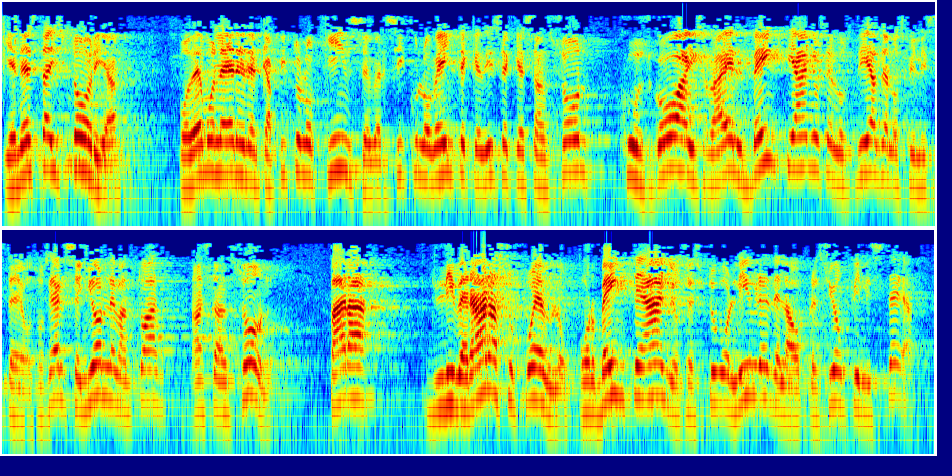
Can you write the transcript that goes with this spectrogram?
Y en esta historia Podemos leer en el capítulo 15, versículo 20, que dice que Sansón juzgó a Israel 20 años en los días de los filisteos. O sea, el Señor levantó a, Sansón para liberar a su pueblo. Por 20 años estuvo libre de la opresión filistea.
